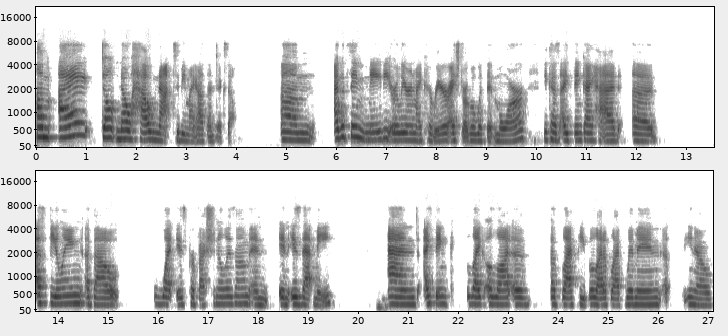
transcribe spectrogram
Um, I don't know how not to be my authentic self. Um, I would say maybe earlier in my career, I struggle with it more because I think I had a, a feeling about what is professionalism and and is that me? And i think like a lot of of black people a lot of black women uh, you know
